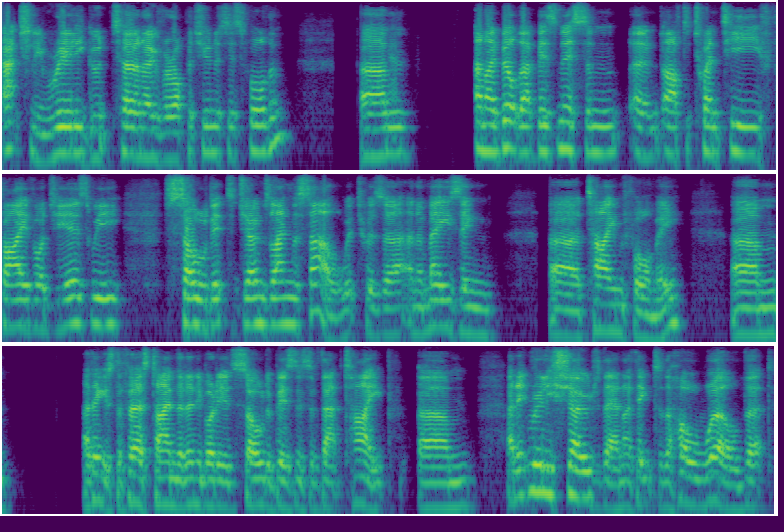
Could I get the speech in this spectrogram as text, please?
actually really good turnover opportunities for them. Um, And I built that business, and, and after 25 odd years, we sold it to Jones Lang LaSalle, which was a, an amazing uh, time for me. Um, I think it's the first time that anybody had sold a business of that type Um, and it really showed then, I think, to the whole world that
